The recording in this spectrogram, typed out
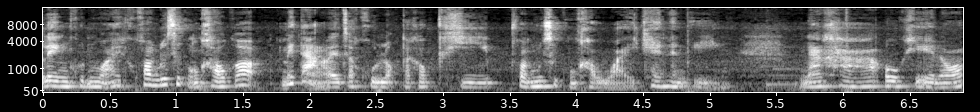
เล็งคุณไว้ ความรู้สึกของเขาก็ไม่ต่างอะไรจากคุณหรอกแต่เขาคีปความรู้สึกของเขาไว้แค่นั้นเองนะคะ โอเคเนาะ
